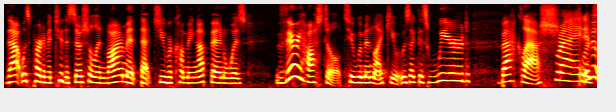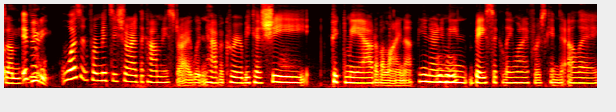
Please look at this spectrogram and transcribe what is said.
that was part of it too. The social environment that you were coming up in was very hostile to women like you. It was like this weird backlash right. towards if it, um, if beauty. it wasn't for Mitzi Shore at the Comedy Store, I wouldn't have a career because she picked me out of a lineup. You know what Mm-hmm. I mean? Basically, when I first came to LA,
